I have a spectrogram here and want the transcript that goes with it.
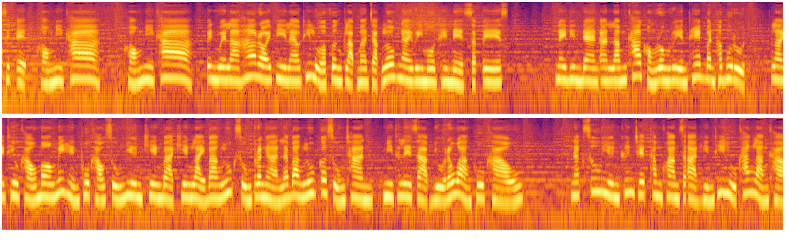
111 ของมีค่า ของมีค่า เป็นเวลา 500 ปีแล้วที่หลัวเฟิงกลับมาจากโลกในรีโมเทเนสสเปซ ในดินแดนอันล้ำค่าของโรงเรียนเทพบรรพบุรุษ ปลายทิวเขามองไม่เห็นภูเขาสูงยืนเคียงบ่าเคียงไหลบางลูกสูงประหงานและบางลูกก็สูงชัน มีทะเลสาบอยู่ระหว่างภูเขา นักสู้ยืนขึ้นเช็ดทำความสะอาดหินที่อยู่ข้างหลังเขา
